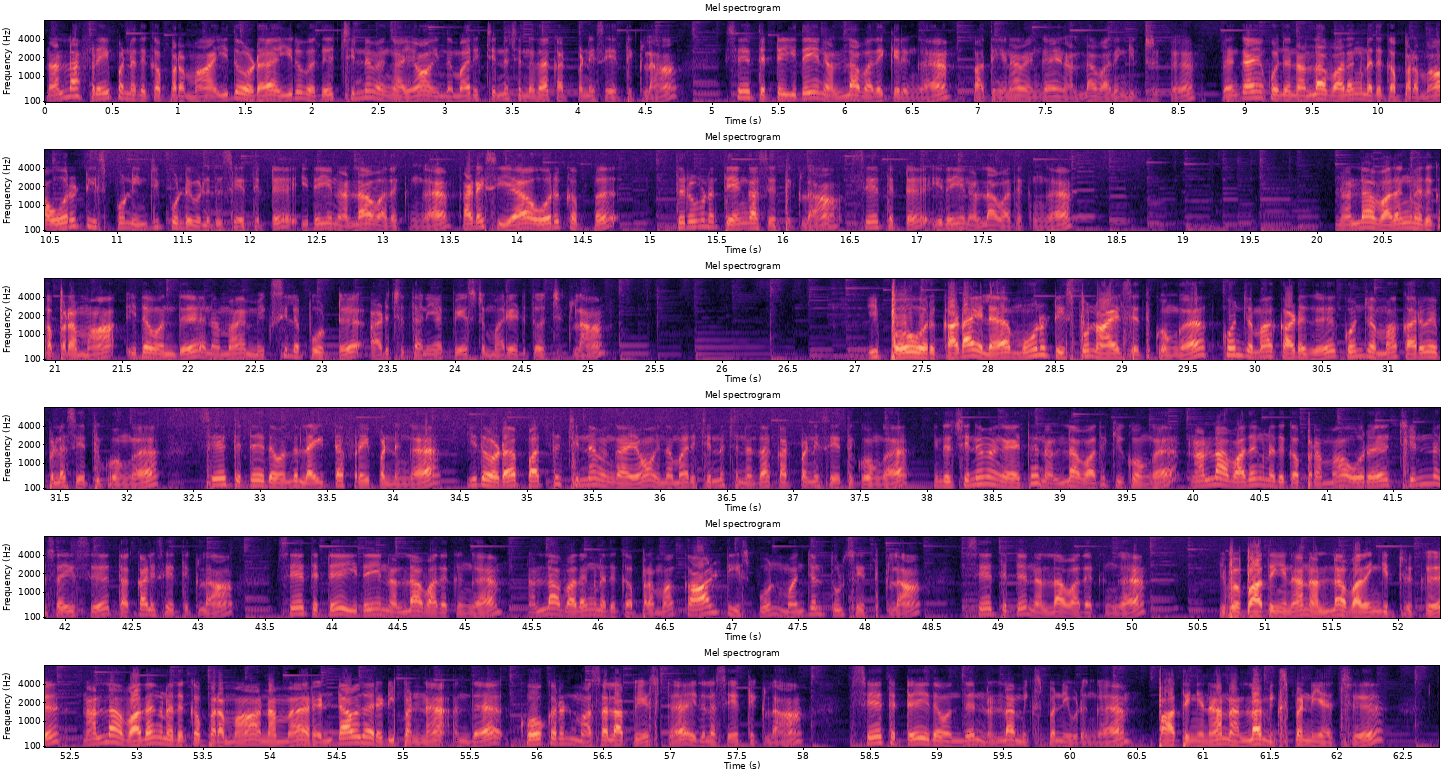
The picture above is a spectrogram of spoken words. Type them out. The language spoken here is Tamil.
நல்லா ஃப்ரை பண்ணதுக்கப்புறமா இதோட இருபது சின்ன வெங்காயம் இந்த மாதிரி சின்ன சின்னதாக கட் பண்ணி சேர்த்துக்கலாம். சேர்த்துட்டு இதையும் நல்லா வதக்கிடுங்க பார்த்தீங்கன்னா வெங்காயம் நல்லா வதங்கிட்டுருக்கு. வெங்காயம் கொஞ்சம் நல்லா வதங்கினதுக்கப்புறமா ஒரு டீஸ்பூன் இஞ்சி பூண்டு விழுது சேர்த்துட்டு இதையும் நல்லா வதக்குங்க. கடைசியாக ஒரு கப்பு திருவண தேங்காய் சேர்த்துக்கலாம். சேர்த்துட்டு இதையும் நல்லா வதக்குங்க. நல்லா வதங்கினதுக்கப்புறமா இதை வந்து நம்ம மிக்சியில் போட்டு அடித்து தனியாக பேஸ்ட் மாதிரி எடுத்து வச்சுக்கலாம். இப்போது ஒரு கடாயில் மூணு டீஸ்பூன் ஆயில் சேர்த்துக்கோங்க. கொஞ்சமாக கடுகு கொஞ்சமாக கருவேப்பிலை சேர்த்துக்கோங்க. சேர்த்துட்டு இதை வந்து லைட்டாக ஃப்ரை பண்ணுங்கள் இதோட பத்து சின்ன வெங்காயம் இந்த மாதிரி சின்ன சின்னதாக கட் பண்ணி சேர்த்துக்கோங்க. இந்த சின்ன வெங்காயத்தை நல்லா வதக்கிக்கோங்க. நல்லா வதங்கினதுக்கப்புறமா ஒரு சின்ன சைஸு தக்காளி சேர்த்துக்கலாம். சேர்த்துட்டு இதையும் நல்லா வதக்குங்க. நல்லா வதங்கினதுக்கப்புறமா கால் டீஸ்பூன் மஞ்சள் தூள் சேர்த்துக்கலாம். சேர்த்துட்டு நல்லா வதக்குங்க. இப்போ பார்த்தீங்கன்னா நல்லா வதங்கிட்டுருக்கு. நல்லா வதங்கினதுக்கப்புறமா நம்ம ரெண்டாவது ரெடி பண்ண அந்த கோகனட் மசாலா பேஸ்ட்டை இதில் சேர்த்துக்கலாம். சேர்த்துட்டு இதை வந்து நல்லா மிக்ஸ் பண்ணி விடுங்க. பார்த்தீங்கன்னா நல்லா மிக்ஸ் பண்ணியாச்சு.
